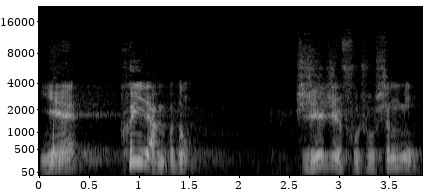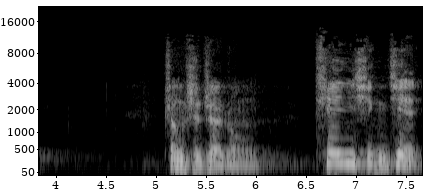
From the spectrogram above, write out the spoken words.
也岿然不动，直至付出生命。正是这种天行健，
